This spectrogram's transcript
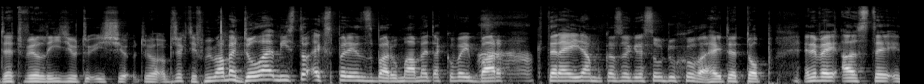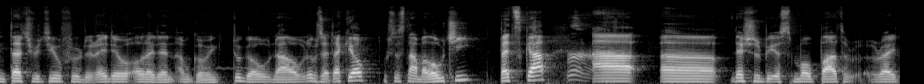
That will lead you to each to your objective. My máme dole místo experience baru, máme takový bar, který nám ukazuje, kde jsou duchové. Hej, to je top. Anyway, I'll stay in touch with you through the radio. Alright then, I'm going to go now. Dobře, tak jo, už se s náma loučí. Pecka. A uh, there should be a small path right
